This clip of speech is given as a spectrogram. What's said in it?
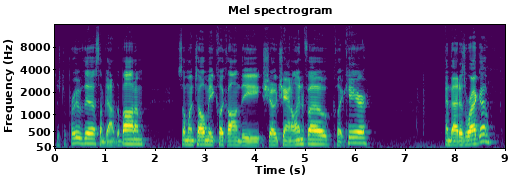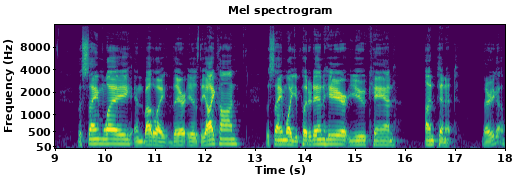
just to prove this, I'm down at the bottom. Someone told me click on the show channel info, click here, and that is where I go. The same way, and by the way, there is the icon. The same way you put it in here, you can unpin it. There you go.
